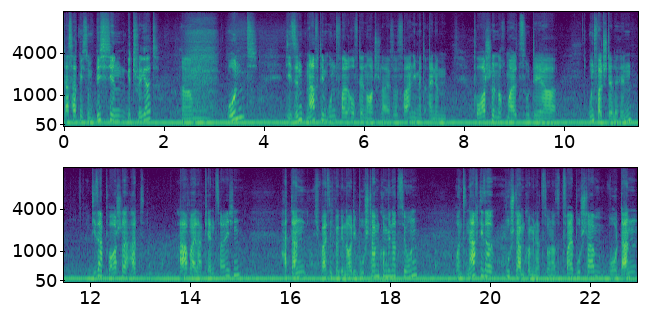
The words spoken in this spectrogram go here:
Das hat mich so ein bisschen getriggert. Ähm, und die sind nach dem Unfall auf der Nordschleife, fahren die mit einem Porsche nochmal zu der Unfallstelle hin. Dieser Porsche hat Aweiler Kennzeichen, hat dann, ich weiß nicht mehr genau, die Buchstabenkombination. Und nach dieser Buchstabenkombination, also zwei Buchstaben, wo dann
